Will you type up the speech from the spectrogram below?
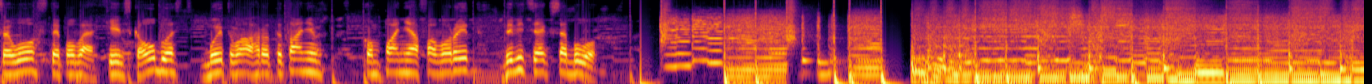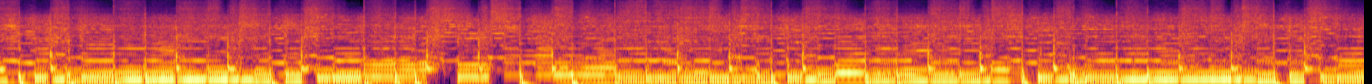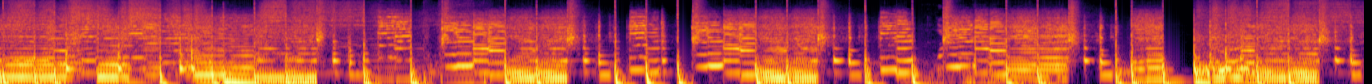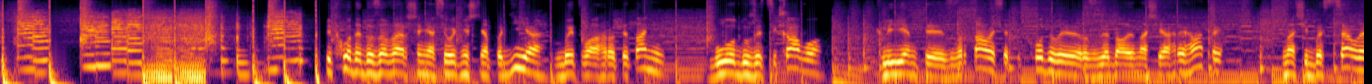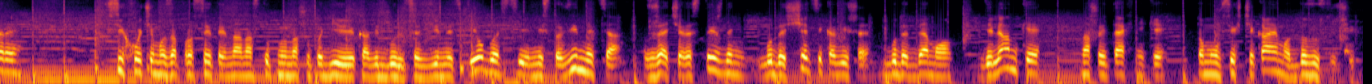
село Степове, Київська область, битва агротитанів, компанія Фаворит. Дивіться, як все було. Підходить до завершення сьогоднішня подія, битва агротитанів. Було дуже цікаво. Клієнти зверталися, підходили, розглядали наші агрегати, наші бестселери. Всі хочемо запросити на наступну нашу подію, яка відбудеться в Вінницькій області, місто Вінниця. Вже через тиждень буде ще цікавіше, буде демо ділянки нашої техніки. Тому всіх чекаємо. До зустрічі!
